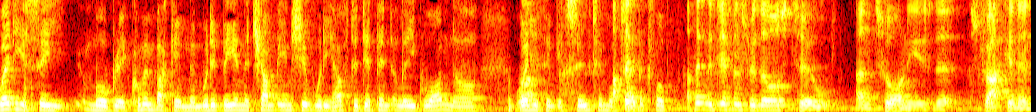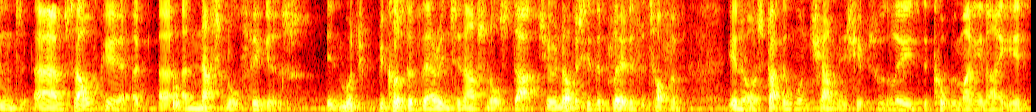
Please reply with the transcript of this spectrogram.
where do you see Mowbray coming back in? Then would it be in the Championship? Would he have to dip into League One, or where Well, do you think it'd suit him? What think- type of club? I think the difference with those two and Tony is that Strachan and um, Southgate are, are, are national figures, much because of their international stature, and obviously they played at the top of. You know, Strachan won championships with Leeds, the cup with Man United.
